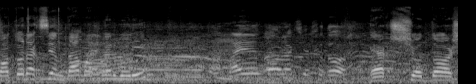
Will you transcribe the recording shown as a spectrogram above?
কত রাখছেন দাম আপনার গরুর? একশো দশ।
